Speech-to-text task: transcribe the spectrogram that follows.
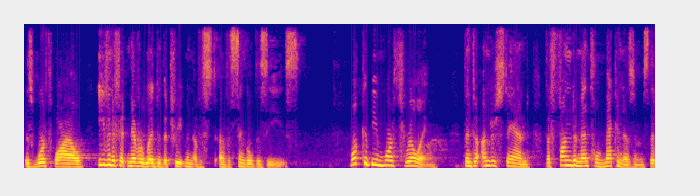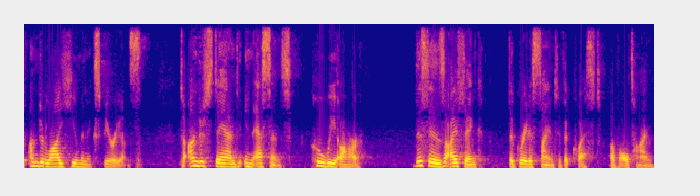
is worthwhile, even if it never led to the treatment of a, of a single disease. What could be more thrilling than to understand the fundamental mechanisms that underlie human experience? To understand, in essence, who we are. This is, I think, the greatest scientific quest of all time.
